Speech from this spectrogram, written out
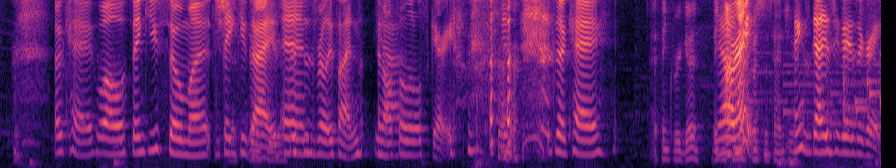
okay, well, thank you so much. Thank Yes, you thank guys. you. this is really fun and also a little scary. it's okay. I think we're good. Thank Yeah. you so All right. much, Mrs. Sanchez. Thanks, guys. You guys are great.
